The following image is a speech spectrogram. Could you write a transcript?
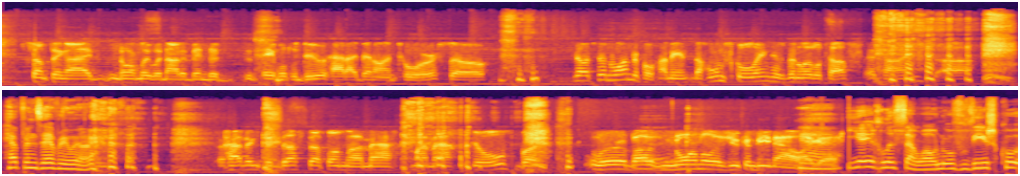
something I normally would not have been to, able to do had I been on tour. So. No, it's been wonderful. I mean, the homeschooling has been a little tough at times. Uh, Happens everywhere. Having to dust up on my math my math skills, but we're about as normal as you can be now, I Yeah. guess. E em relação ao novo disco,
